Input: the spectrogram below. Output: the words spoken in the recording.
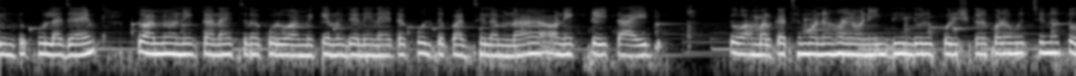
কিন্তু খোলা যায়। তো আমি অনেক টানাহেচড়া করেও আমি কেন জানি না এটা খুলতে পারছিলাম না, অনেকটাই টাইট তো আমার কাছে মনে হয় অনেক দিন ধরে পরিষ্কার করা হচ্ছে না তো,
